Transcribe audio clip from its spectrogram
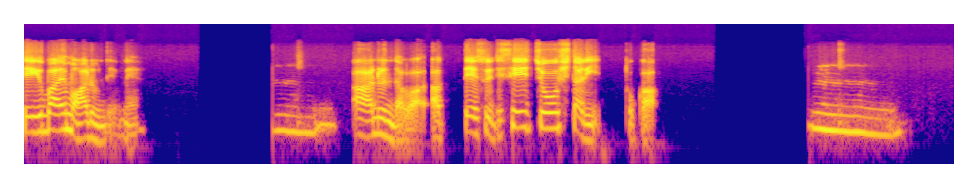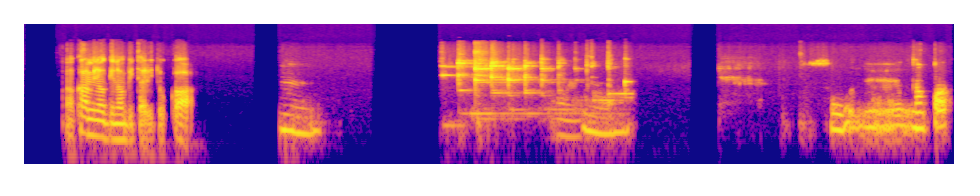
ていう場合もあるんだよね。うん。ああるんだわ。あって、それで成長したりとか、うん。あ髪の毛伸びたりとか、うん。うんうんそうね。なんか、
